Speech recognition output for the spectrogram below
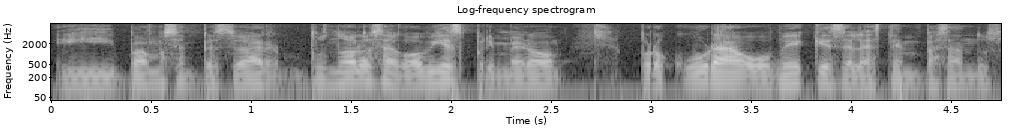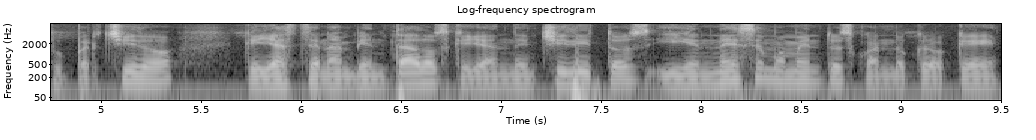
y vamos a empezar, pues no los agobies, primero procura o ve que se la estén pasando súper chido, que ya estén ambientados, que ya anden chiditos y en ese momento es cuando creo que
